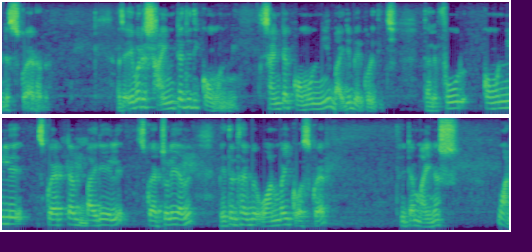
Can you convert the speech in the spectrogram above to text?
এটা স্কোয়ার হবে। আচ্ছা এবারে সাইনটা যদি কমন নিই সাইনটা কমন নিয়ে বাইরে বের করে দিচ্ছি। তাহলে ফোর কমন নিলে স্কোয়ারটা বাইরে এলে স্কোয়ার চলে যাবে। ভেতরে থাকবে one by cos square theta minus one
